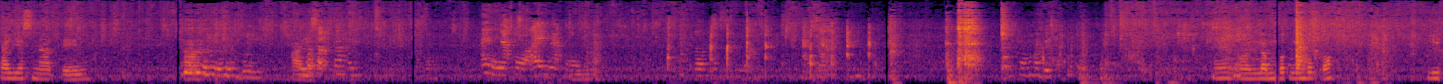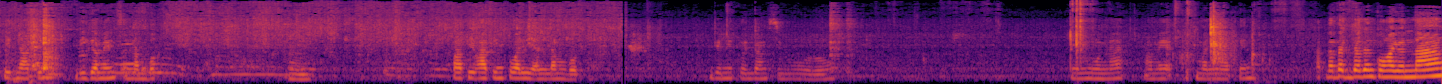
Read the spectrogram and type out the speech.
kalyos natin. Ah, halat. Ay, nako, ay, nako. Ayan, oh, lambot-lambot, oh. Lipid natin. Ligaments, ang lambot. Mm. Pati yung ating tuwalya, ang lambot. Ganito lang siguro. Yan muna. Mamaya, tikman natin. At nadagdagan ko ngayon ng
